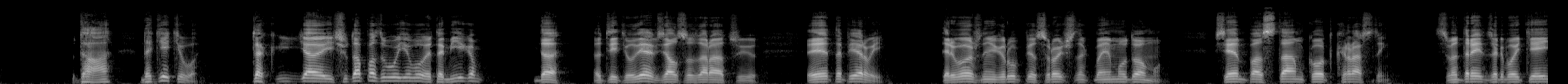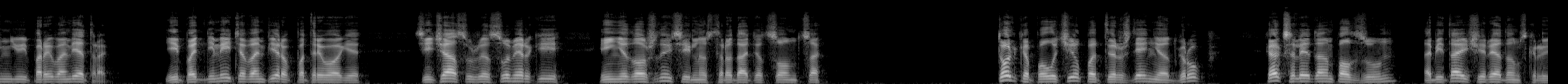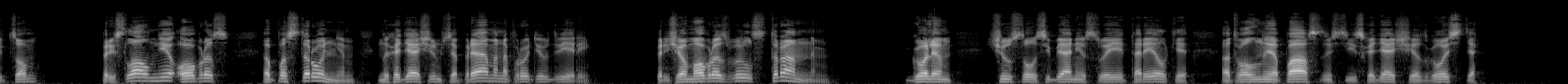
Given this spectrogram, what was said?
Да, надеть его. Так я и сюда позову его, это мигом. Да, ответил я и взялся за рацию. Это первый. Тревожной группе срочно к моему дому. Всем постам код красный. Смотреть за любой тенью и порывом ветра. И поднимите вампиров по тревоге. Сейчас уже сумерки и не должны сильно страдать от солнца. Только получил подтверждение от групп, как следом ползун, обитающий рядом с крыльцом, прислал мне образ о постороннем, находящемся прямо напротив двери. Причем образ был странным. Голем чувствовал себя не в своей тарелке от волны опасности, исходящей от гостя,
